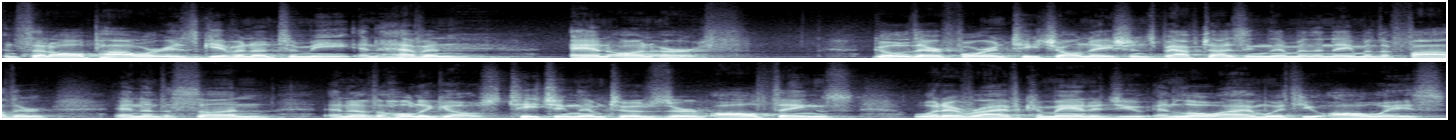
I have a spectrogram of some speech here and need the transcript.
and said, All power is given unto me in heaven and on earth. Go therefore and teach all nations, baptizing them in the name of the Father and of the Son and of the Holy Ghost, teaching them to observe all things whatever I have commanded you. And lo, I am with you always,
